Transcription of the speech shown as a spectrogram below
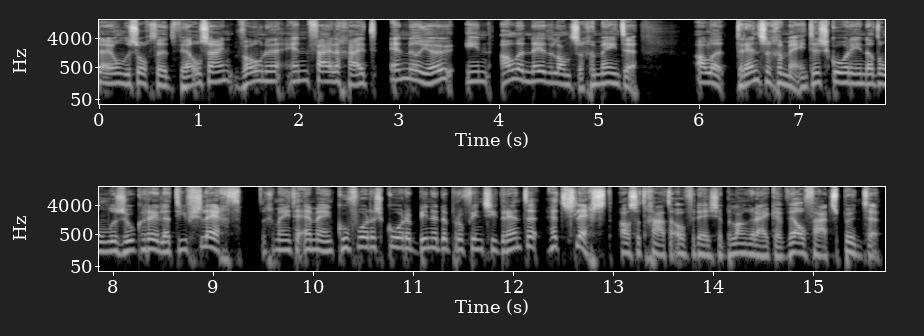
Zij onderzochten het welzijn, wonen en veiligheid en milieu in alle Nederlandse gemeenten. Alle Drentse gemeenten scoren in dat onderzoek relatief slecht. De gemeenten Emmen en Koevoorde scoren binnen de provincie Drenthe het slechtst als het gaat over deze belangrijke welvaartspunten.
